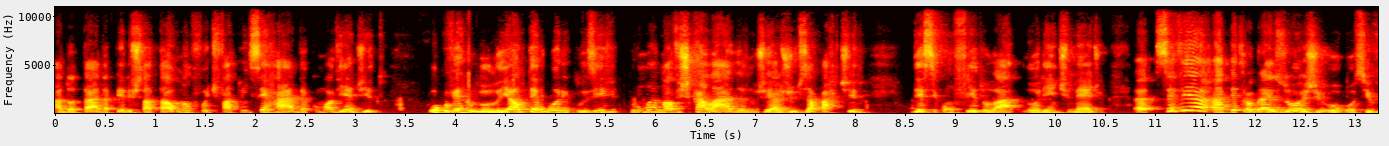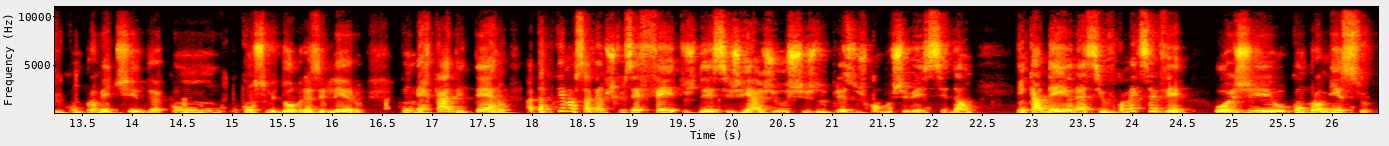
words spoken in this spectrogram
adotada pelo estatal não foi de fato encerrada, como havia dito o governo Lula. E há o temor, inclusive, por uma nova escalada nos reajustes a partir desse conflito lá no Oriente Médio. Ah, você vê a Petrobras hoje, o Silvio, comprometida com o consumidor brasileiro, com o mercado interno, até porque nós sabemos que os efeitos desses reajustes do preço dos combustíveis se dão em cadeia, né, Silvio? Como é que você vê hoje o compromisso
